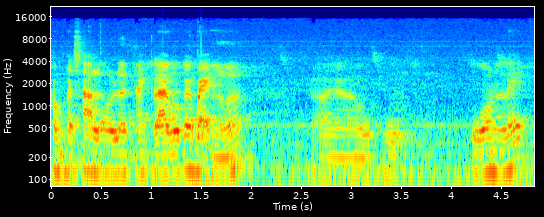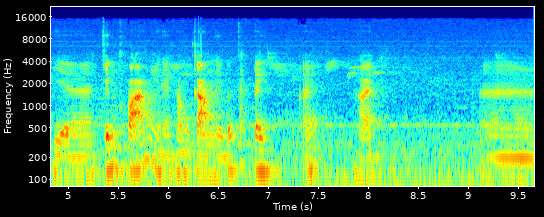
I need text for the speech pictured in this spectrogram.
không phải solo lên iCloud của các bạn nữa. Rồi uh, wallet và chứng khoán gì này không cần thì cứ tắt đi. Đấy rồi. À,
